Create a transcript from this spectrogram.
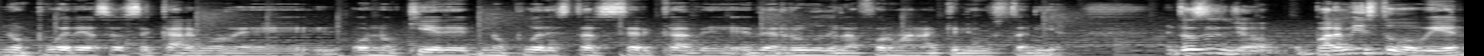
no puede hacerse cargo de, o no quiere, no puede estar cerca de, de Rue de la forma en la que le gustaría. Entonces yo, para mí estuvo bien.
